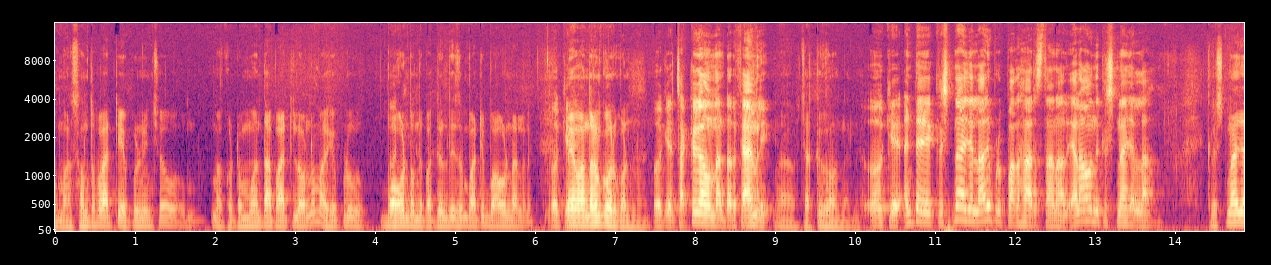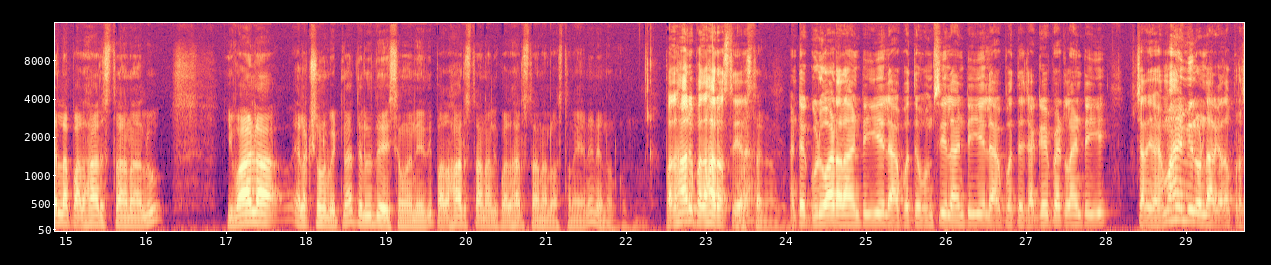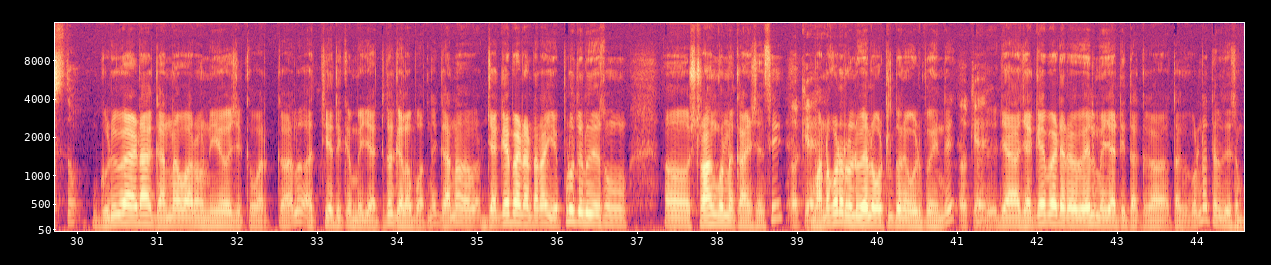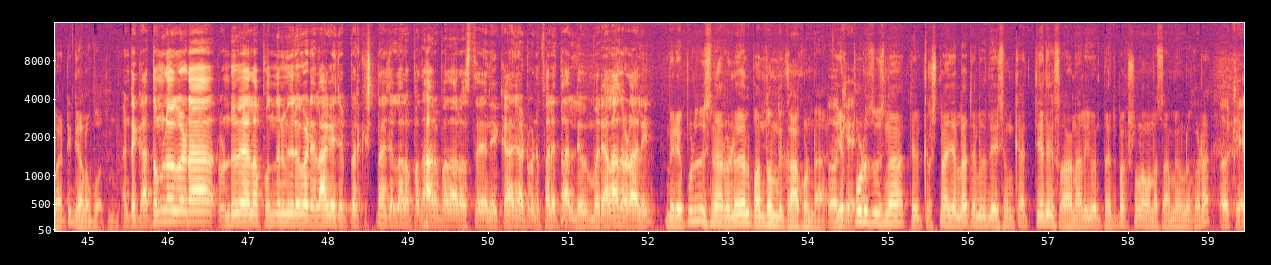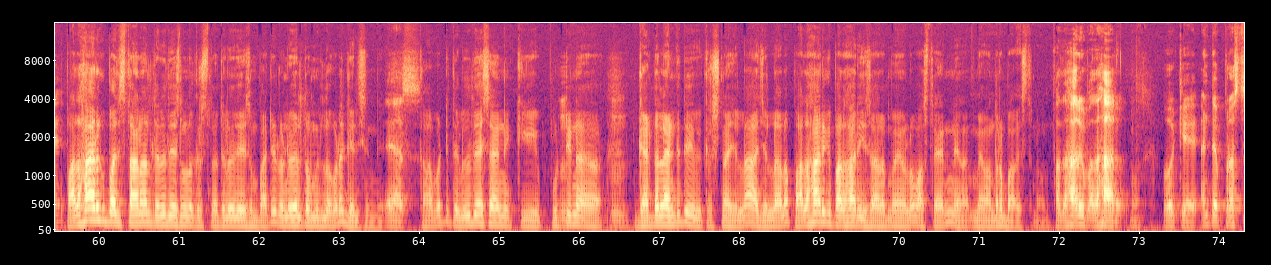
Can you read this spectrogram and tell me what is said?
మా సొంత పార్టీ ఎప్పటి నుంచో మా కుటుంబం అంతా ఆ పార్టీలో ఉన్నాం. మాకు ఎప్పుడు బాగుంటుంది. తెలుగుదేశం పార్టీ బాగుండాలని ఓకే. మేమందరం కోరుకుంటున్నాం. ఓకే. చక్కగా ఉందంటారు ఫ్యామిలీ. చక్కగా ఉందండి. ఓకే. అంటే కృష్ణా జిల్లాలో ఇప్పుడు పదహారు స్థానాలు. ఎలా ఉంది కృష్ణా జిల్లా? కృష్ణా జిల్లా పదహారు స్థానాలు. ఇవాళ ఎలక్షన్లు పెట్టినా తెలుగుదేశం అనేది పదహారు స్థానాలకు పదహారు స్థానాలు వస్తున్నాయని నేను అనుకుంటున్నాను. పదహారు పదహారు వస్తాయి? అంటే గుడివాడ లాంటివి లేకపోతే వంశీ లాంటివి లేకపోతే జగ్గైపేట లాంటివి చాలా యమహామీలు ఉన్నారు కదా ప్రస్తుతం. గుడివాడ గన్నవరం నియోజకవర్గాలు అత్యధిక మెజార్టీతో గెలవబోతున్నాయి. గన్న జగ్గబేడ అంటారా? ఎప్పుడు తెలుగుదేశం స్ట్రాంగ్ ఉన్న కాన్స్టిట్యున్సీ. ఓకే. మొన్న కూడా రెండు వేల ఓట్లతోనే ఓడిపోయింది. జగ్గేపేట ఇరవై వేలు మెజార్టీ తగ్గ తగ్గకుండా తెలుగుదేశం పార్టీ గెలవబోతుంది. అంటే గతంలో కూడా రెండు వేల పంతొమ్మిదిలో కూడా ఇలాగే చెప్పారు కృష్ణా జిల్లాలో పదహారు పదహారు వస్తాయని కానీ అటువంటి ఫలితాలు లేవు. మరి ఎలా చూడాలి? మీరు ఎప్పుడు చూసినా రెండు వేల పంతొమ్మిది కాకుండా. ఎప్పుడు చూసినా కృష్ణా జిల్లా తెలుగుదేశంకి అత్యధిక స్థానాలు ఈవెన్ ప్రతిపక్షంలో ఉన్న సమయంలో కూడా పదహారుకు పది స్థానాలు తెలుగుదేశంలో కృష్ణ తెలుగుదేశం పార్టీ రెండు వేల తొమ్మిదిలో కూడా గెలిచింది. కాబట్టి తెలుగుదేశానికి పుట్టిన గడ్డ లాంటిది కృష్ణా జిల్లా ఆ జిల్లాలో పదహారుకి పదహారు ఈ సమయంలో వస్తాయని నేను మేమందరం భావిస్తున్నాం. పదహారు. పదహారు ఓకే. అంటే ప్రస్తుతం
